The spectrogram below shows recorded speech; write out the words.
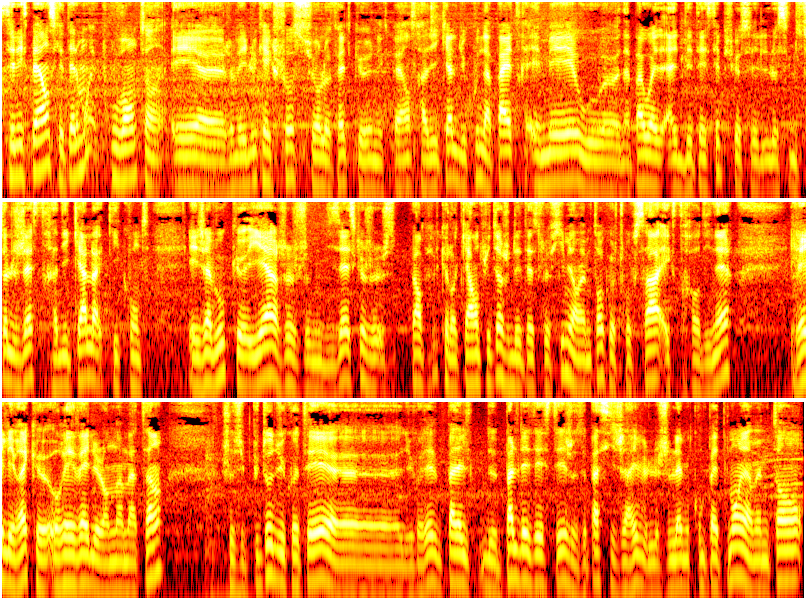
c'est une expérience qui est tellement éprouvante et euh, j'avais lu quelque chose sur le fait qu'une expérience radicale du coup n'a pas à être aimée ou euh, n'a pas à être détestée puisque c'est le, seul geste radical qui compte. Et j'avoue que hier je, me disais est-ce que je, un peu que dans 48 heures je déteste le film et en même temps que je trouve ça extraordinaire. Et là il est vrai qu'au réveil le lendemain matin je suis plutôt du côté euh, du côté de pas de pas le détester. Je sais pas si j'arrive je l'aime complètement et en même temps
